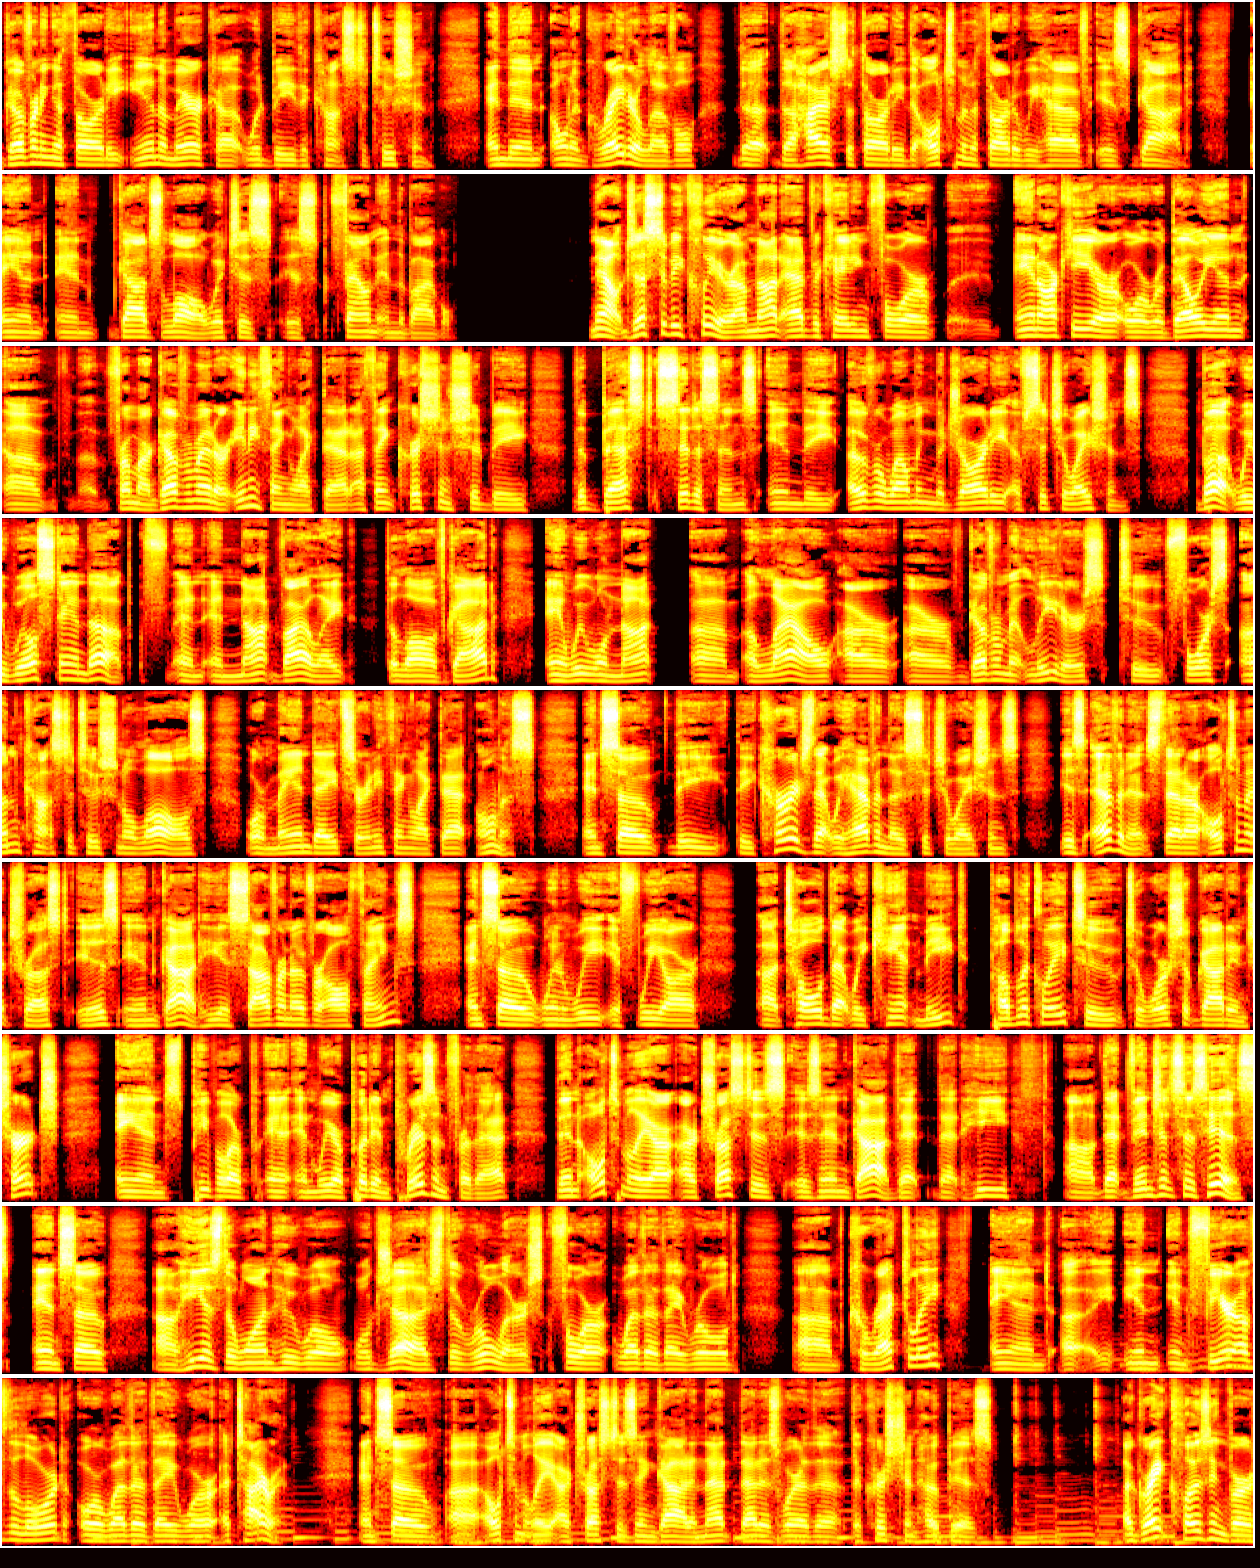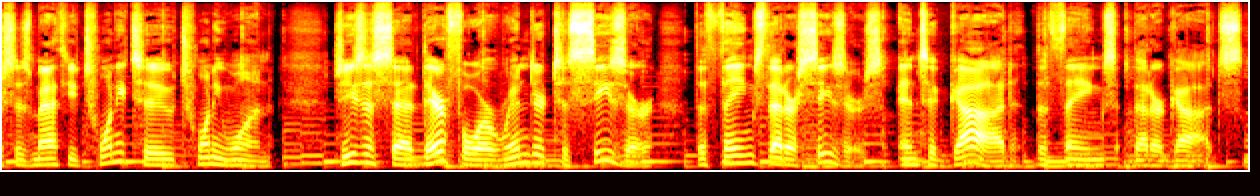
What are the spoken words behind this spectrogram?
governing authority in America would be the Constitution. And then on a greater level, the, the highest authority, the ultimate authority we have is God and and God's law, which is is found in the Bible. Now, just to be clear, I'm not advocating for uh, anarchy or, or rebellion uh, from our government or anything like that. I think Christians should be the best citizens in the overwhelming majority of situations. But we will stand up and, and not violate the law of God, and we will not um, allow our our government leaders to force unconstitutional laws or mandates or anything like that on us. And so the the courage that we have in those situations is evidence that our ultimate trust is in God. He is sovereign over all things. And so when we if we are uh, told that we can't meet publicly to to worship God in church, and people are and we are put in prison for that, then ultimately our, our trust is is in God that that He uh, that vengeance is His, and so uh, He is the one who will will judge the rulers for whether they ruled um, correctly and uh, in in fear of the Lord or whether they were a tyrant. And so uh, ultimately our trust is in God, and that that is where the the Christian hope is. A great closing verse is Matthew 22 21. Jesus said, Therefore, render to Caesar the things that are Caesar's, and to God the things that are God's.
